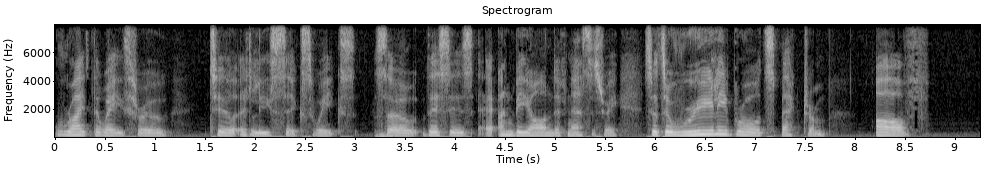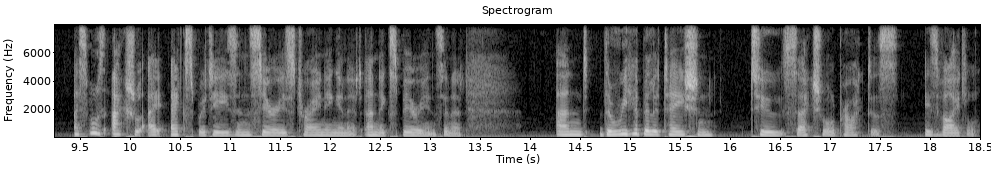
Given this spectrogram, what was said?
right the way through till at least six weeks. So this is and beyond if necessary. So it's a really broad spectrum of, I suppose, actual uh, expertise and serious training in it and experience in it. And the rehabilitation to sexual practice is vital.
